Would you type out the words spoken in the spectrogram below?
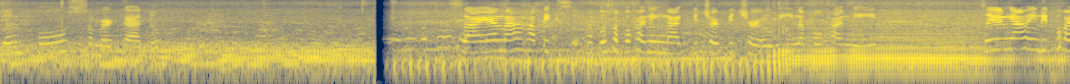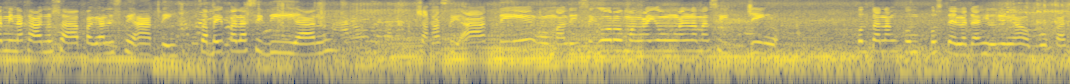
Doon po sa merkado. So ayan mga kapiks, tapos na po kaming mag-picture-picture. Uwi na po kami. So yun nga, hindi po kami nakaano sa pag-alis ni ate. Sabay pala si Dian, tsaka si ate, umalis. Siguro mga yung naman si Jing, punta ng Compostela dahil yun nga bukas.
